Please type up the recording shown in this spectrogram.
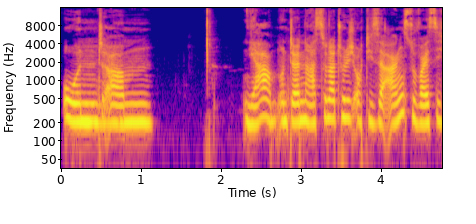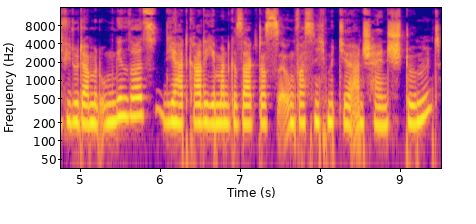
Und mhm. ähm, ja, und dann hast du natürlich auch diese Angst, du weißt nicht, wie du damit umgehen sollst. Dir hat gerade jemand gesagt, dass irgendwas nicht mit dir anscheinend stimmt,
